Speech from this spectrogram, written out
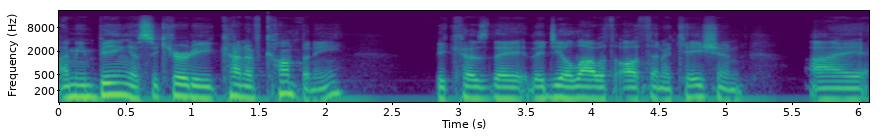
I mean, being a security kind of company, because they they deal a lot with authentication. I,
